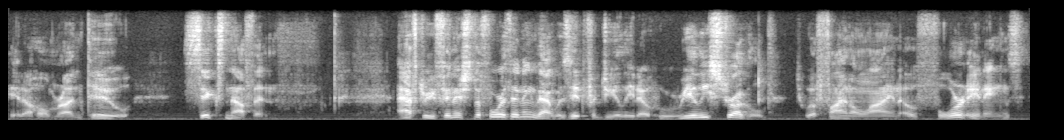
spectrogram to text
hit a home run too. 6 nothing. After he finished the fourth inning, that was it for Giolito, who really struggled to a final line of four innings,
